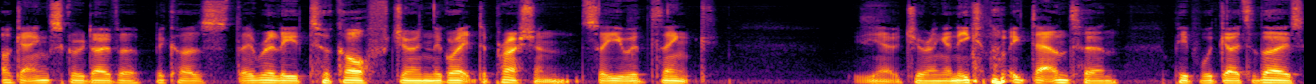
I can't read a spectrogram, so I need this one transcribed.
are getting screwed over because they really took off during the Great Depression. So you would think, you know, during an economic downturn, people would go to those.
